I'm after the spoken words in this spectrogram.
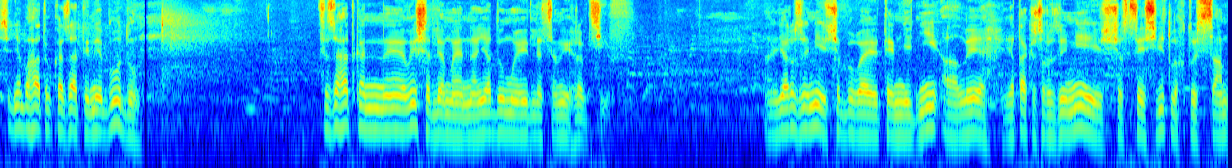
Сьогодні багато казати не буду. Це загадка не лише для мене, я думаю, і для самих гравців. Я розумію, що бувають темні дні, але я також розумію, що це світло хтось сам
